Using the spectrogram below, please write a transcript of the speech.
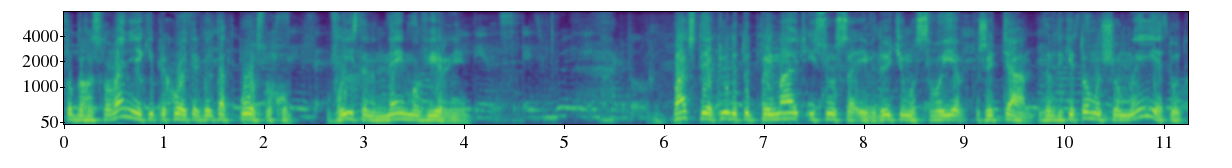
то благословення, які приходять як результат послуху, воістину неймовірні. Бачите, як люди тут приймають Ісуса і віддають йому своє життя завдяки тому, що ми є тут.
